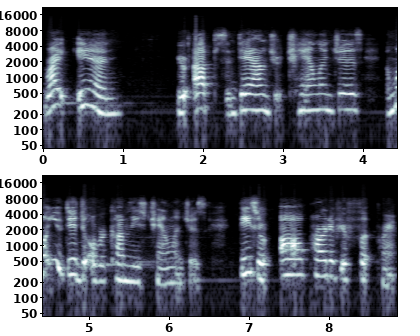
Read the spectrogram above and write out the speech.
write in your ups and downs, your challenges, and what you did to overcome these challenges. These are all part of your footprint.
